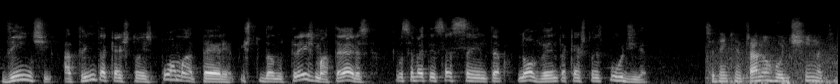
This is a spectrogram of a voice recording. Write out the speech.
20 a 30 questões por matéria, estudando três matérias, você vai ter 60, 90 questões por dia. Você tem que entrar na rotina que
